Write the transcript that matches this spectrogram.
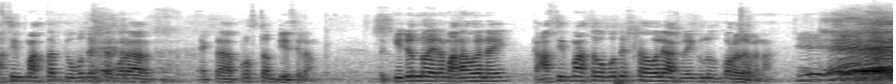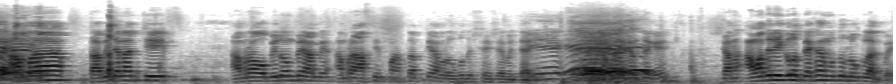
আসিফ মাহতাবকে উপদেষ্টা করার একটা প্রস্তাব দিয়েছিলাম। তো কি জন্য এটা মানা হয় নাই? আসিফ মাহতাব উপদেষ্টা হলে আসলে এগুলো করা যাবে না। আমরা দাবি জানাচ্ছি, আমরা অবিলম্বে আমি, আমরা আসিফ মাহতাবকে আমরা উপদেষ্টা হিসেবে চাই। থেকে। কারণ আমাদের এগুলো দেখার মতো লোক লাগবে।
